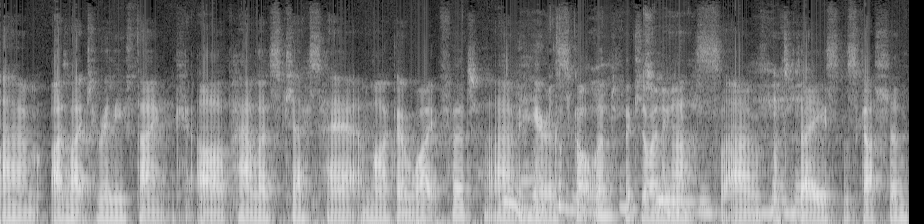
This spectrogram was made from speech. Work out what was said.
Um, I'd like to really thank our panellists Jess Hare and Margo Whiteford um, Yeah, here in Scotland for joining you. us um, for today's discussion,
